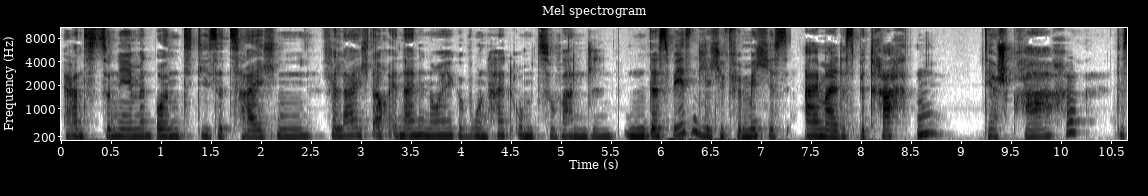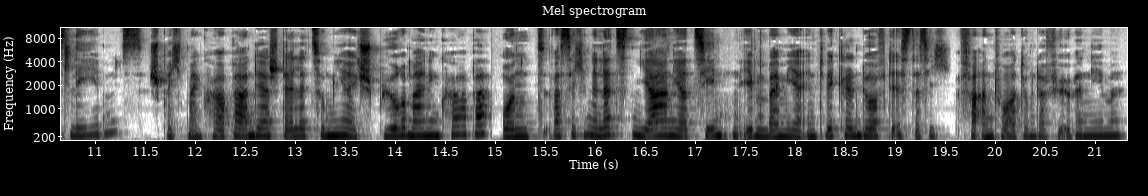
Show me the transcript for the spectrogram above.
ernst zu nehmen und diese Zeichen vielleicht auch in eine neue Gewohnheit umzuwandeln. Das Wesentliche für mich ist einmal das Betrachten der Sprache, des Lebens, spricht mein Körper an der Stelle zu mir, ich spüre meinen Körper. Und was sich in den letzten Jahren, Jahrzehnten eben bei mir entwickeln durfte, ist, dass ich Verantwortung dafür übernehme.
